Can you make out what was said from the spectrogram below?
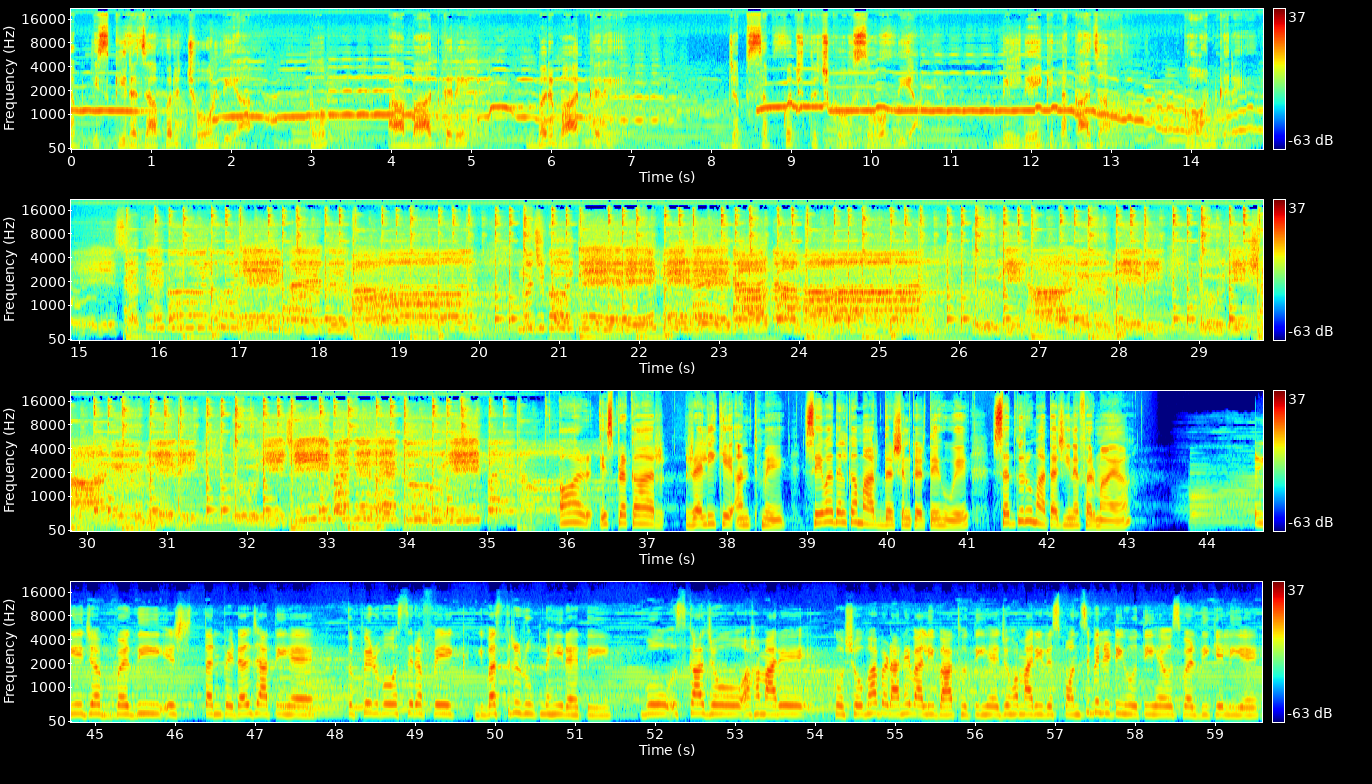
जब इसकी रजा पर छोड़ दिया तो आबाद करे, बर्बाद करे। जब सब कुछ तुझको सौंप दिया, दिल दे के तकाजा कौन करे? और इस प्रकार रैली के अंत में सेवा दल का मार्गदर्शन करते हुए सदगुरु माता जी ने फरमाया, ये जब वर्दी इस तन पे डल जाती है तो फिर वो सिर्फ़ एक वस्त्र रूप नहीं रहती। वो उसका जो हमारे को शोभा बढ़ाने वाली बात होती है, जो हमारी रिस्पॉन्सिबिलिटी होती है उस वर्दी के लिए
